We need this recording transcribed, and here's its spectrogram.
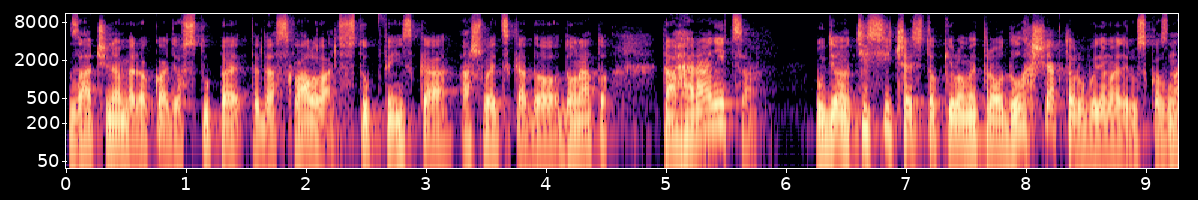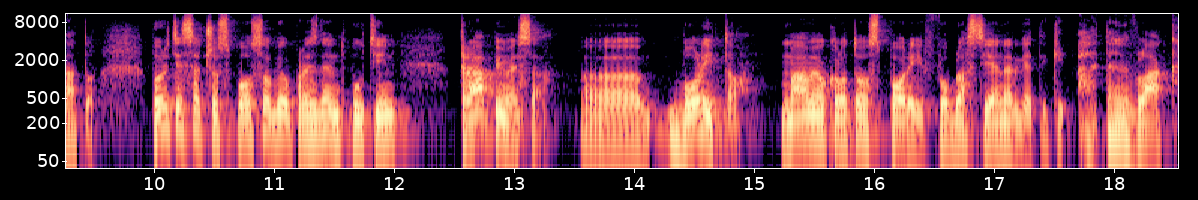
začíname rokovať o vstupe, teda schvalovať vstup Fínska a Švedska do, do NATO. Tá hranica bude o 1600 kilometrov dlhšia, ktorú bude mať Rusko z NATO. Pozrite sa, čo spôsobil prezident Putin. Trápime sa. E, boli to. Máme okolo toho spory v oblasti energetiky. Ale ten vlak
